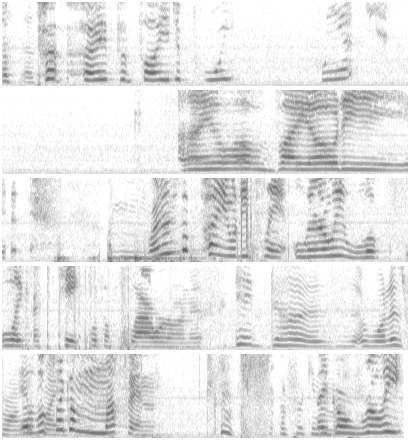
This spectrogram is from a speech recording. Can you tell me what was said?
A that's papaya papaya point plant. I love peyote. Why does the peyote plant literally look like a cake with a flower on it? it does. What is wrong? With it looks like a muffin, a freaking like a really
